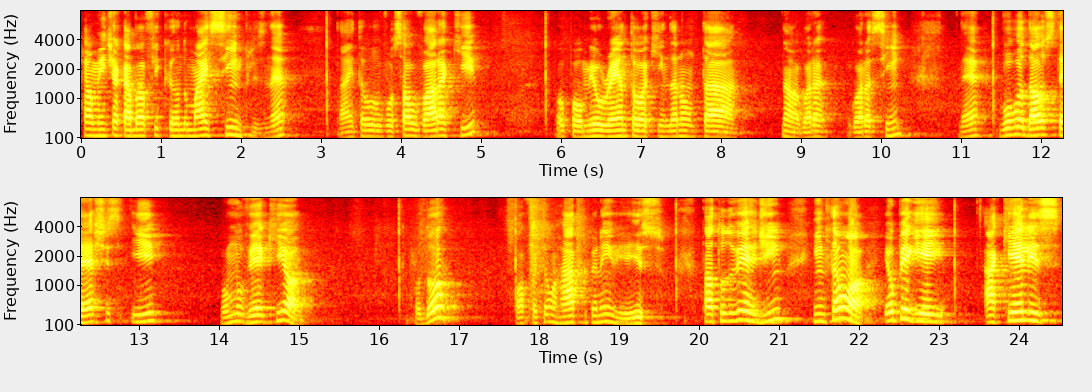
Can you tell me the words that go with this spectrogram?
realmente acaba ficando mais simples, né? Tá? Então eu vou salvar aqui. Opa, o meu rental aqui ainda não está... Não, agora, agora sim. Né? Vou rodar os testes e vamos ver aqui, ó. Rodou? Ó, foi tão rápido que eu nem vi isso. Tá tudo verdinho. Então, ó, eu peguei aqueles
